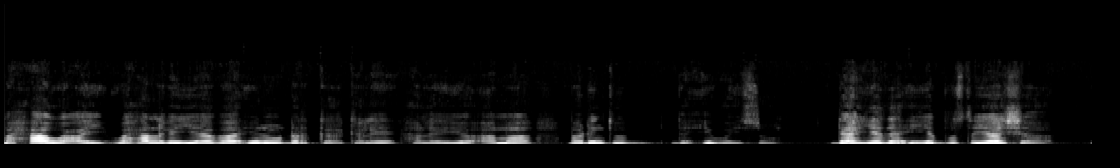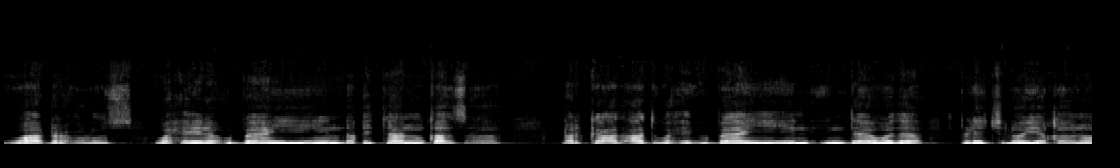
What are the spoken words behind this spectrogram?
Maxaa wacay? Waxaa laga yaabaa inuu dharka kale haleeyo ama badhintu bixi weyso. Daahyada iyo bustayaasha waa dhar culus waxayna u baahan yihiin dhaqitaan qaas ah. Dharka cadcad waxay u baahan yihiin in daawada bliij loo yaqaano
